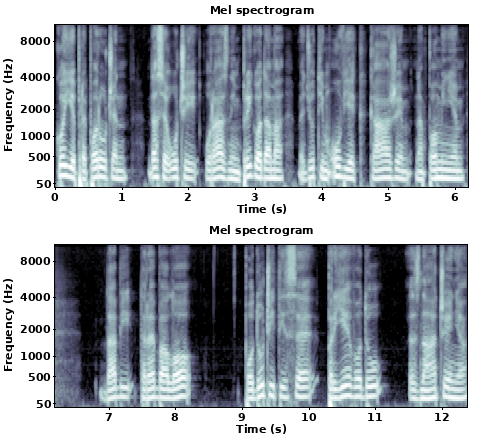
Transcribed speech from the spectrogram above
koji je preporučen da se uči u raznim prigodama, međutim uvijek kažem, napominjem, da bi trebalo podučiti se prijevodu značenja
